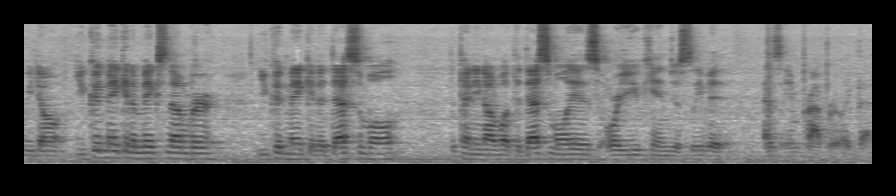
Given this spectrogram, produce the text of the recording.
We don't, you could make it a mixed number, you could make it a decimal, depending on what the decimal is, or you can just leave it as improper like that.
